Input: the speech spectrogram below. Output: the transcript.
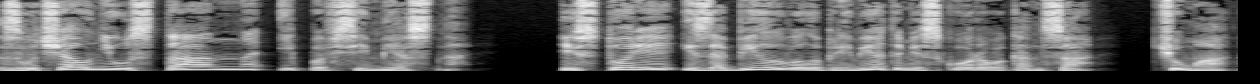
звучал неустанно и повсеместно. История изобиловала приметами скорого конца — чума,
